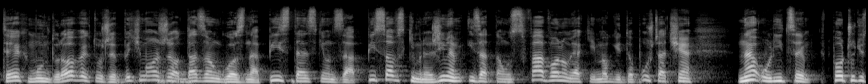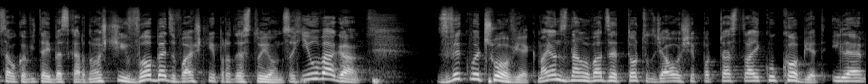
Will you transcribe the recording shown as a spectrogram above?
tych mundurowych, którzy być może oddadzą głos na PiS, tęskniąc za pisowskim reżimem i za tą swawolą, jakiej mogli dopuszczać się na ulicy w poczuciu całkowitej bezkarności wobec właśnie protestujących. I uwaga! Zwykły człowiek, mając na uwadze to, co działo się podczas strajku kobiet, ile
